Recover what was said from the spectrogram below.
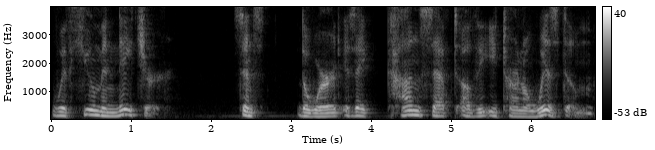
with human nature, since the Word is a concept of the eternal wisdom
